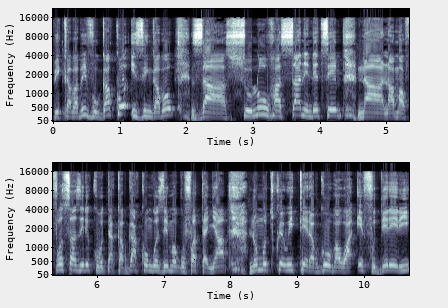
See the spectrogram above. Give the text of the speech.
bikaba bivuga ko izi ngabo za suru hasani ndetse na ramafosa ziri ku butaka bwa kongo zirimo gufatanya n'umutwe w'iterabwoba wa fdr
